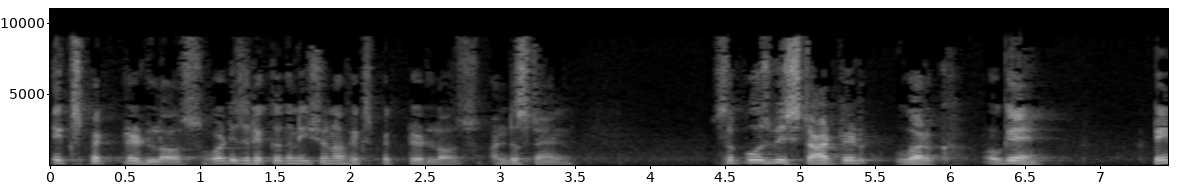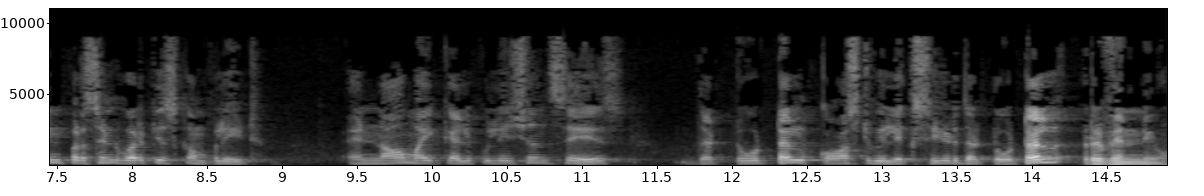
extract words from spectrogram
expected loss. What is recognition of expected loss? Understand. Suppose we started work. Okay. 10% work is complete. And now my calculation says the total cost will exceed the total revenue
